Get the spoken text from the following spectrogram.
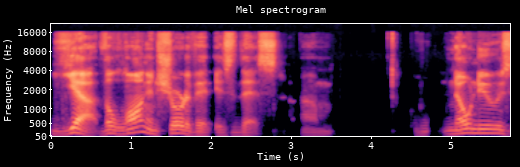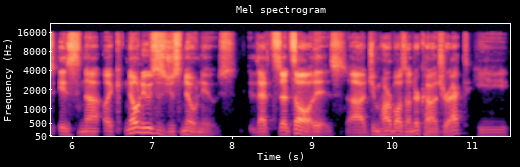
yeah, the long and short of it is this: um, no news is not like no news is just no news. That's that's all it is. Uh, Jim Harbaugh's under contract. He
